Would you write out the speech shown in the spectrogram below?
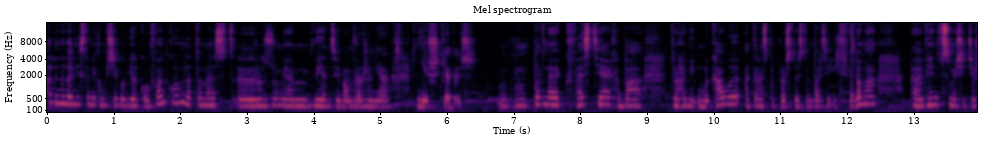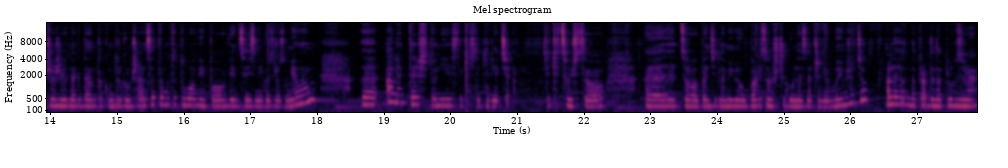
ale nadal nie jestem jakąś jego wielką fanką, natomiast e, rozumiem więcej, mam wrażenie, niż kiedyś. Pewne kwestie chyba trochę mi umykały, a teraz po prostu jestem bardziej ich świadoma, e, więc w sumie się cieszę, że jednak dałam taką drugą szansę temu tytułowi, bo więcej z niego zrozumiałam, E, ale też to nie jest jakiś taki, wiecie, takie coś, co, e, co będzie dla mnie miało bardzo szczególne znaczenie w moim życiu, ale naprawdę na plus, że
